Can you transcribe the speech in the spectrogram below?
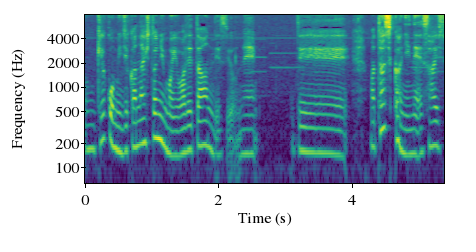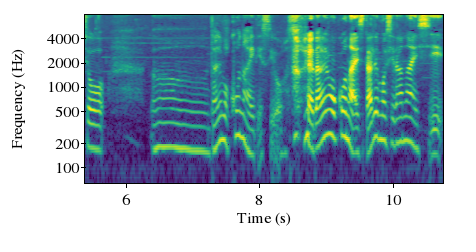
うん、結構身近な人にも言われたんですよね。で、まあ、確かにね最初うん誰も来ないですよ。それは誰も来ないし誰も知らないし、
